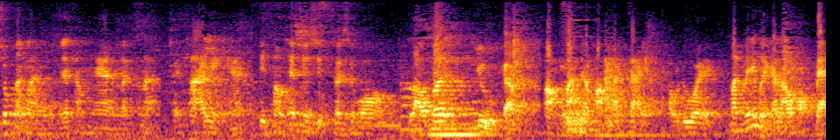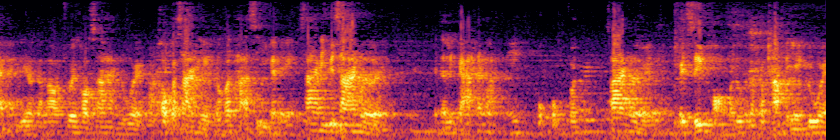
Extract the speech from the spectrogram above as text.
ช่วงหลังๆผมจะทำงานลักษณะคล้ายๆอย่างเงี้ยเป็น Mountain Music Festival เราก็อยู่กับความฝันและความตั้งใจของเขาด้วย มันไม่ได้เหมือนกับเราออกแบบอย่างเดียวแต่เราช่วยเขาสร้างด้วยเขาก็สร้างเองเขาก็ทาสีกันเองสร้างนี่คือสร้างเลยเป็นนาฬิกาข้างหลังนี้ผมผมก็สร้างเลย ไปซื้อของมาด้วยแล้วก็ทำเองด้วย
